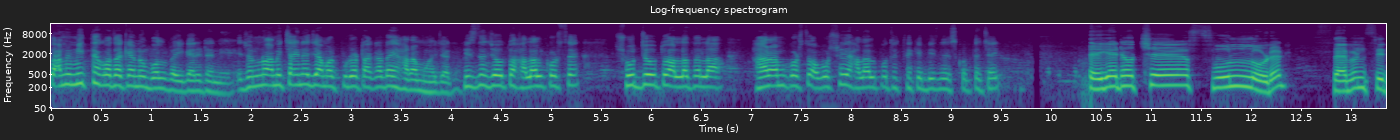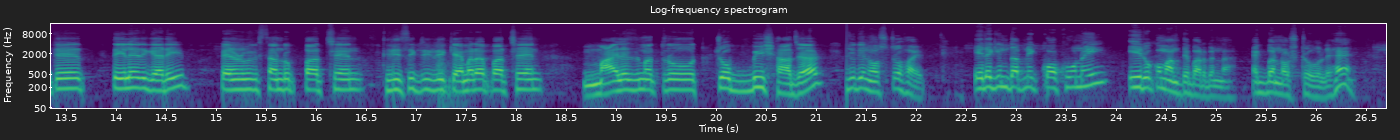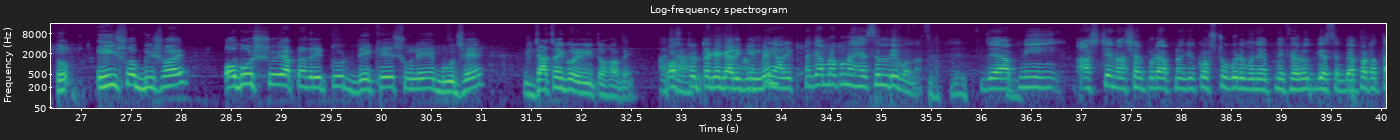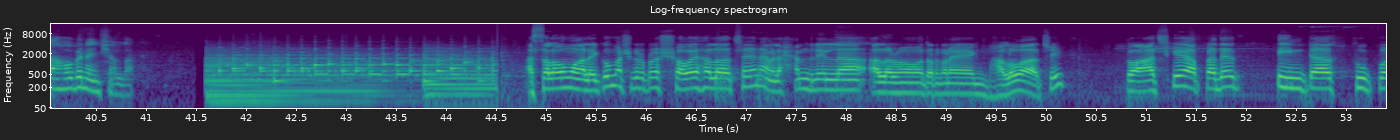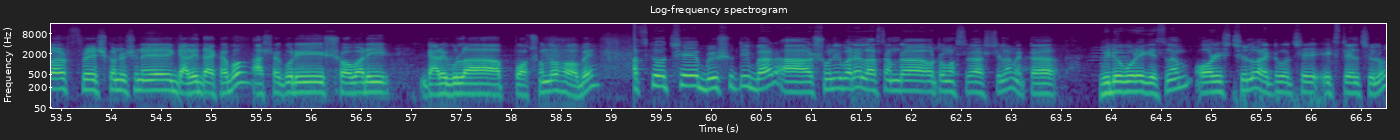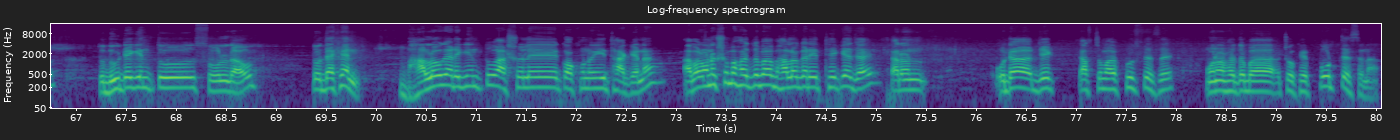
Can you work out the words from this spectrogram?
তো আমি মিথ্যা কথা কেন বলব এই গাড়িটা নিয়ে? এজন্য আমি চাই না যে আমার পুরো টাকাটাই হারাম হয়ে যাক। বিজনেস যেহেতু হালাল করছে, সুদ যেহেতু আল্লাহ তালা হারাম করছে, অবশ্যই হালাল পথে থেকে বিজনেস করতে চাই। এই গাড়িটা হচ্ছে ফুল লোডেড সেভেন সিটের তেলের গাড়ি প্যানোরামিক সানরুফ পাচ্ছেন থ্রি সিক্সটি ডিগ্রি ক্যামেরা পাচ্ছেন মাইলেজ মাত্র চব্বিশ হাজার। যদি নষ্ট হয়, এটা কিন্তু আপনি কখনোই এরকম আনতে পারবেন না, একবার নষ্ট হলে হ্যাঁ? তো এই সব বিষয় অবশ্যই আপনাদের একটু দেখে শুনে বুঝে যাচাই করে নিতে হবে। আচ্ছা। টাকা গাড়ি কিনবেন। আরেকটাকে আমরা কোনো হ্যাসেল দিব না। যে আপনি আসছেন আসার পরে আপনাকে কষ্ট করে মানে আপনি ফেরত গেছেন ব্যাপারটা তা হবে না ইনশাল্লাহ আসসালামু আলাইকুম আশা করি আপনারা সবাই ভালো আছেন। আমি আলহামদুলিল্লাহ আল্লাহর রহমত অনেক ভালো আছি। তো আজকে আপনাদের তিনটা সুপার ফ্রেশ কন্ডিশনের গাড়ি দেখাবো। আশা করি সবারই গাড়িগুলা পছন্দ হবে। আজকে হচ্ছে বৃহস্পতিবার, আর শনিবারে লাস্ট আমরা অটোমাস্টারে আসছিলাম। একটা ভিডিও করে গেছিলাম। অরিস ছিল, আর একটা হচ্ছে এক্সটেল ছিল। তো দুইটা কিন্তু সোল্ড আউট তো দেখেন, ভালো গাড়ি কিন্তু আসলে কখনোই থাকে না। আবার অনেক সময় হয়তো বা ভালো গাড়ি থেকে যায়, কারণ ওটা যে কাস্টমার খুঁজতেছে, ওনার হয়তো বা চোখে পড়তেছে না।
